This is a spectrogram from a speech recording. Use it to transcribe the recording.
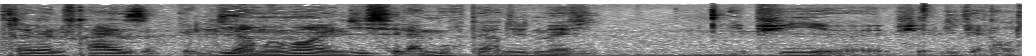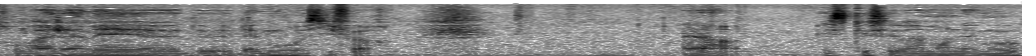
très belle phrase qu'elle dit à un moment, elle dit c'est l'amour perdu de ma vie. Et puis, puis elle dit qu'elle ne retrouvera jamais d'amour aussi fort. Alors, est-ce que c'est vraiment de l'amour?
